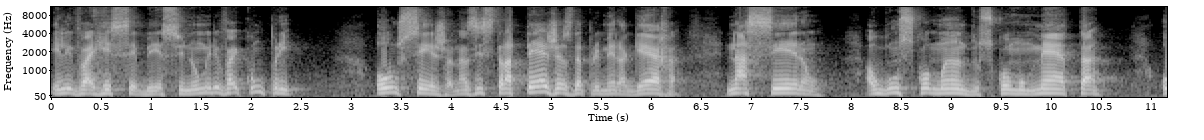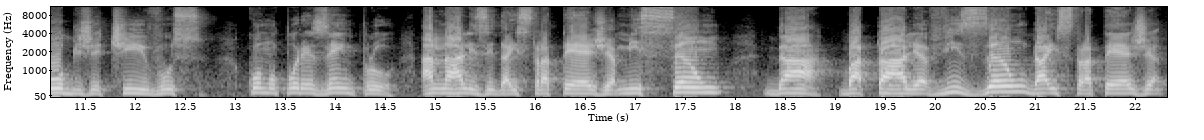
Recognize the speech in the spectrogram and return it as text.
ele vai receber esse número e vai cumprir. Ou seja, nas estratégias da Primeira Guerra, nasceram alguns comandos como meta, objetivos, como, por exemplo, análise da estratégia, missão da batalha, visão da estratégia.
